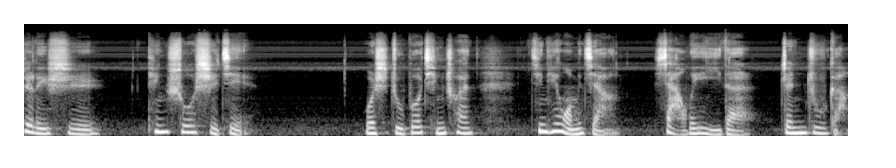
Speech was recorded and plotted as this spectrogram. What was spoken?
这里是听说世界，我是主播晴川。今天我们讲夏威夷的珍珠港。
